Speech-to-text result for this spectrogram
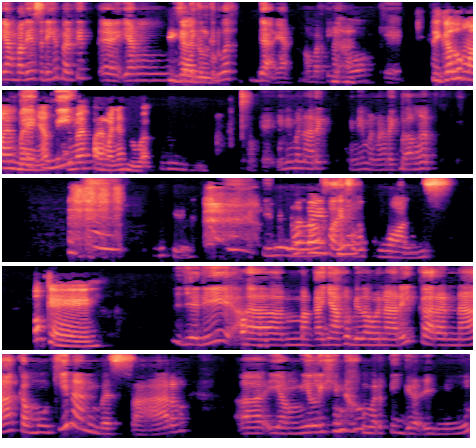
yang paling sedikit berarti eh, yang tiga dulu. kedua tiga ya nomor tiga. Oke. Tiga lumayan banyak, ini, lumayan paling banyak dua. Hmm. Oke, ini menarik, ini menarik banget. Oke, ini adalah Five of Wands. Oke. Jadi uh, makanya aku bilang menarik karena kemungkinan besar uh, yang milih nomor tiga ini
